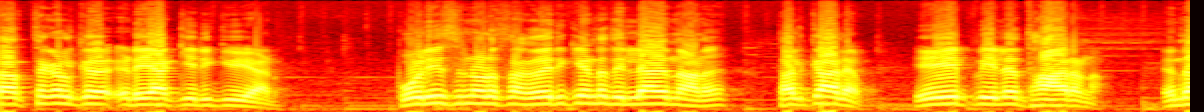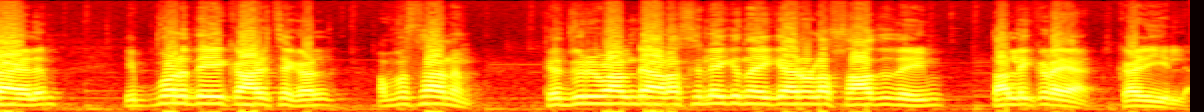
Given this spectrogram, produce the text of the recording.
ചർച്ചകൾക്ക് ഇടയാക്കിയിരിക്കുകയാണ്. പോലീസിനോട് സഹകരിക്കേണ്ടതില്ല എന്നാണ് തൽക്കാലം എ പിയിലെ ധാരണ. എന്തായാലും ഇപ്പോഴത്തെ ഈ കാഴ്ചകൾ അവസാനം കെജ്രിവാളിന്റെ അറസ്റ്റിലേക്ക് നയിക്കാനുള്ള സാധ്യതയും തള്ളിക്കളയാൻ കഴിയില്ല.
